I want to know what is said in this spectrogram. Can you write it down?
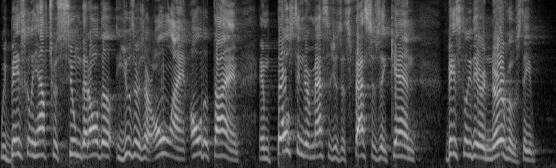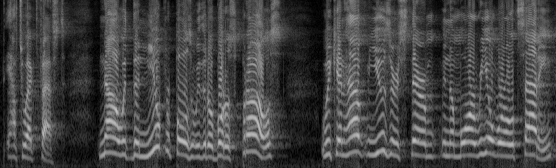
we basically have to assume that all the users are online all the time and posting their messages as fast as they can. Basically, they are nervous. They have to act fast. Now, with the new proposal with Ouroboros Praos, we can have users there in a more real-world setting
